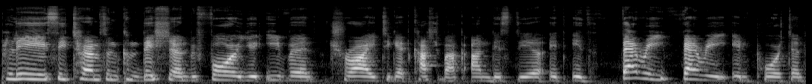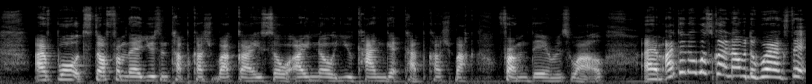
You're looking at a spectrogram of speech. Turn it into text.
please see terms and condition before you even try to get cashback on this deal. It is very very important. I've bought stuff from there using TopCashback guys so i know you can get TopCashback from there as well. Um i don't know what's going on with the works. They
